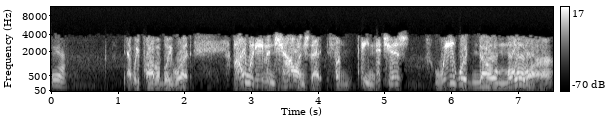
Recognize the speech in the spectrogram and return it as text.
Yeah. Yeah, we probably would. I would even challenge that for many niches, we would know more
